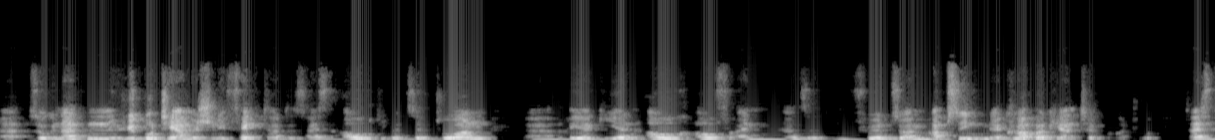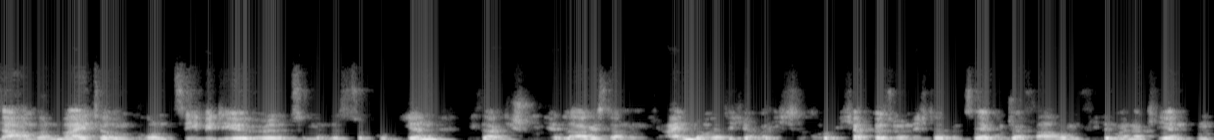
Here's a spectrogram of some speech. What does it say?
äh, sogenannten hypothermischen Effekt hat. Das heißt, auch die Rezeptoren äh, reagieren auch auf ein, also führen zu einem Absinken der Körperkerntemperatur. Das heißt, da haben wir einen weiteren Grund, CBD-Öl zumindest zu probieren. Wie gesagt, die Studienlage ist dann noch nicht eindeutig, aber ich, ich habe persönlich damit sehr gute Erfahrungen, viele meiner Klienten.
